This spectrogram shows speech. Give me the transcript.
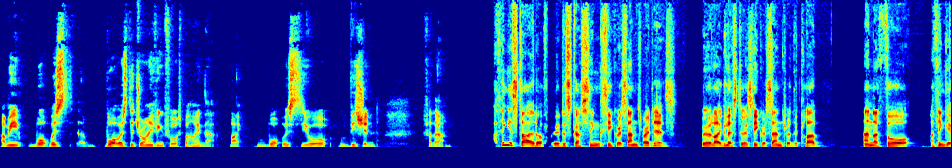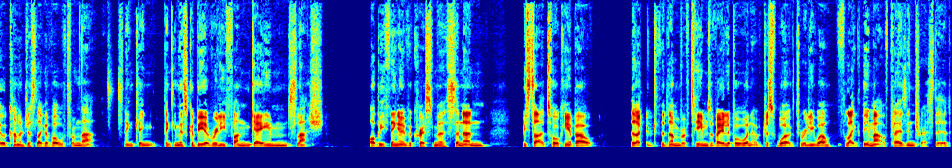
I mean, what was what was the driving force behind that? Like, what was your vision for that? I think it started off we were discussing Secret Santa ideas. We were like, let's do a Secret Santa at the club, and I thought I think it would kind of just like evolved from that, thinking thinking this could be a really fun game slash hobby thing over Christmas, and then we started talking about the, like the number of teams available, and it just worked really well for like the amount of players interested.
